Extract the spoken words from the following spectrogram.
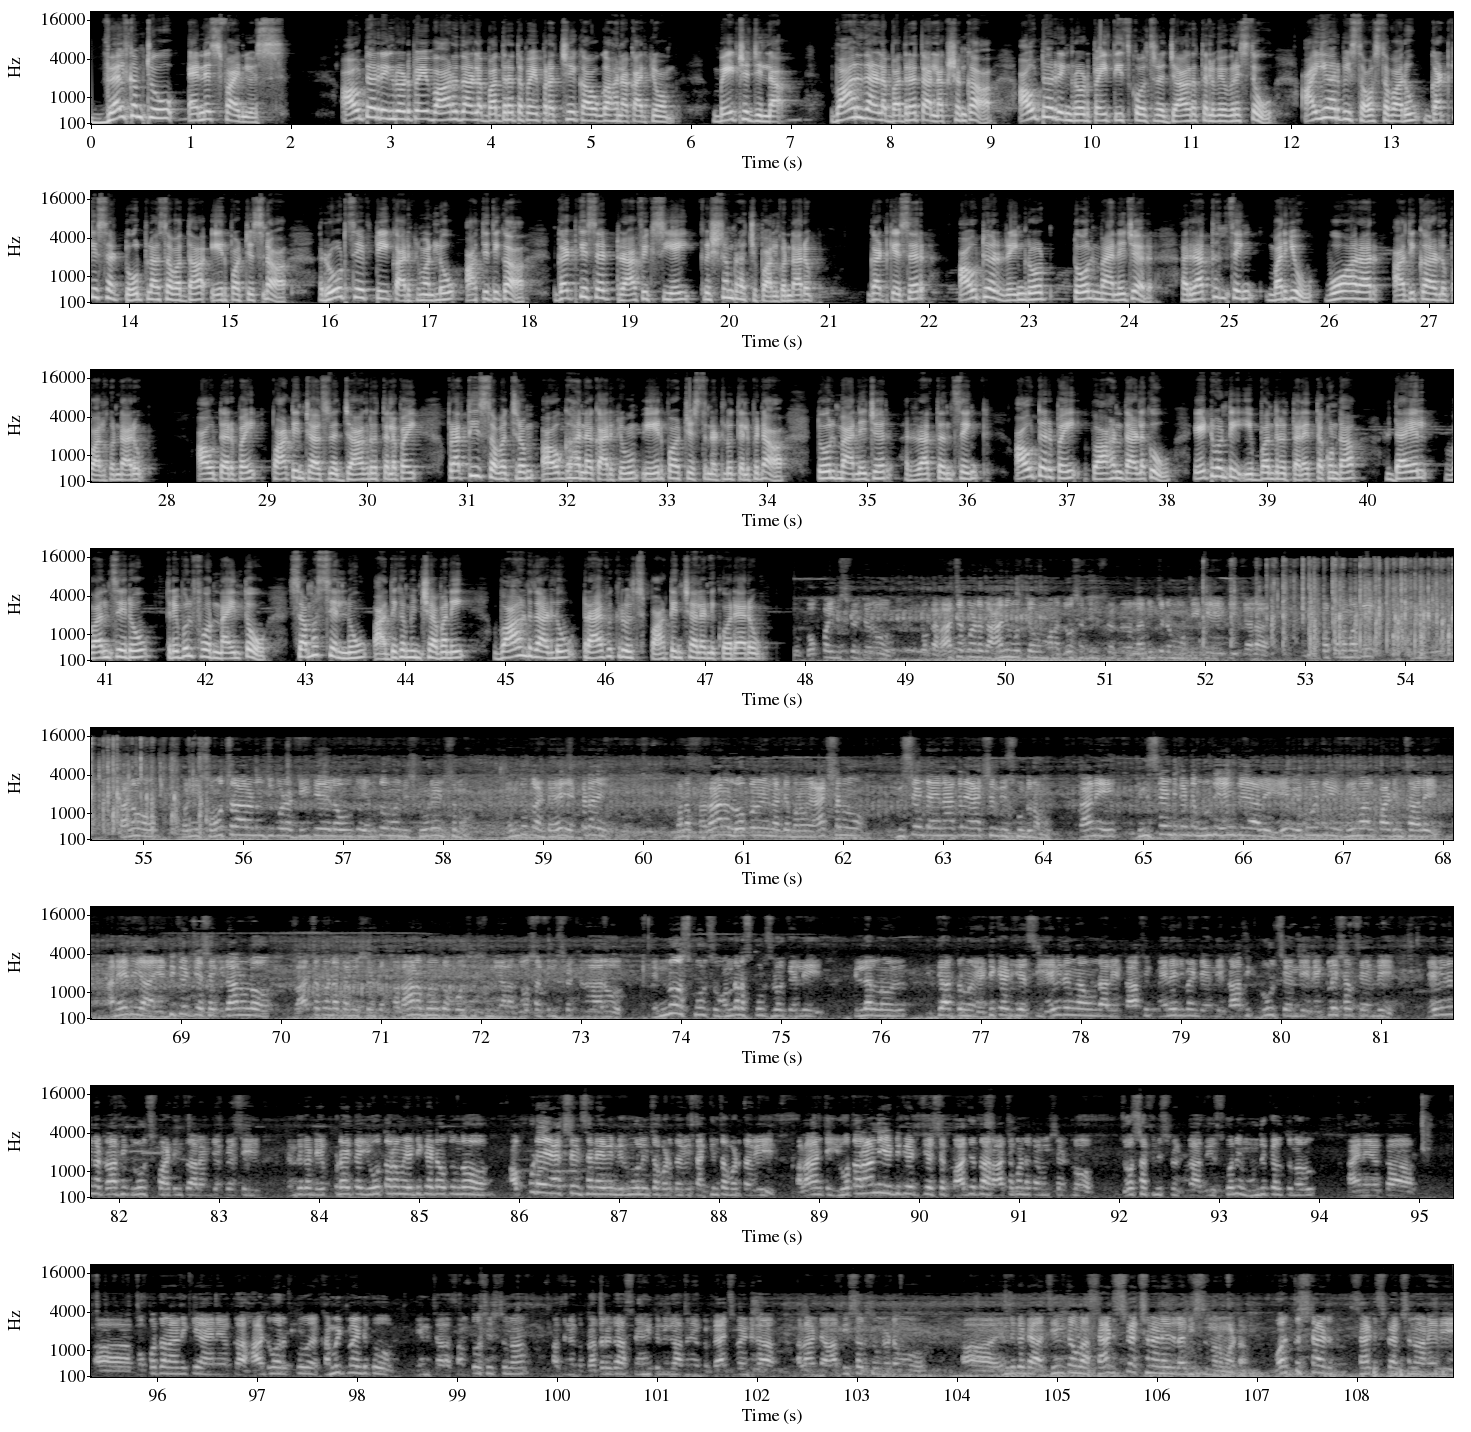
Welcome to NS five news. Outer ring రోడ్డుపై వారదాళ్ళ భద్రతపై ప్రత్యేక అవగాహన కార్యక్రమం. మేడ్చల్ జిల్లా వారదాళ్ళ భద్రత లక్ష్యంగా ఔటర్ రింగ్ రోడ్డుపై తీసుకోవాల్సిన జాగ్రత్తలు వివరిస్తూ ఐఆర్బీ సంస్థ వారు గట్కేసర్ టోల్ ప్లాజా వద్ద ఏర్పాటు చేసిన రోడ్ సేఫ్టీ కార్యక్రమంలో అతిథిగా గట్కేసర్ ట్రాఫిక్ సిఐ కృష్ణంరాజు పాల్గొన్నారు. Ghatkesar outer ring road toll manager Ratan Singh మరియు ఓఆర్ఆర్ అధికారులు పాల్గొన్నారు. ఔటర్పై పాటించాల్సిన జాగ్రత్తలపై ప్రతి సంవత్సరం అవగాహన కార్యక్రమం ఏర్పాటు చేస్తున్నట్లు తెలిపిన టోల్ మేనేజర్ రతన్ సింగ్ ఔటర్పై వాహనదారులకు ఎటువంటి ఇబ్బందులు తలెత్తకుండా dial one zero triple four నైన్తో సమస్యలను అధిగమించామని వాహనదారులు ట్రాఫిక్ రూల్స్ పాటించాలని కోరారు. గొప్ప ఇన్స్పెక్టర్ ఒక రాచకొండకు ఆనిముత్యం మన జోసఫ్ ఇన్స్పెక్టర్ లభించడం టీటీఐకి చాలా గొప్పతనం అది. తను కొన్ని సంవత్సరాల నుంచి కూడా టీటీఐలో ఉంటూ ఎంతోమంది స్టూడెంట్స్ను ఎందుకంటే ఎక్కడ మన ప్రధాన లోపం ఏంటంటే మనం యాక్షన్ ఇన్సిడెంట్ అయినాకనే యాక్షన్ తీసుకుంటున్నాము. కానీ ఇన్సిడెంట్ కంటే ముందు ఏం చేయాలి? ఏం ఎటువంటి నియమాలు పాటించాలి? అనేది ఆ ఎడ్యుకేట్ చేసే విధానంలో రాచకొండ కమిషనర్లో ప్రధాన భూమిక పోషిస్తుంది. అలా జోసఫ్ ఇన్స్పెక్టర్ గారు ఎన్నో స్కూల్స్ వందల స్కూల్స్లోకి వెళ్ళి పిల్లలను విద్యార్థులను ఎడ్యుకేట్ చేసి ఏ విధంగా ఉండాలి ట్రాఫిక్ మేనేజ్మెంట్ ఏంది ట్రాఫిక్ రూల్స్ ఏంది రెగ్యులేషన్స్ ఏంది ఏ విధంగా ట్రాఫిక్ రూల్స్ పాటించాలని చెప్పేసి ఎందుకంటే ఎప్పుడైతే యువతరం ఎడ్యుకేట్ అవుతుందో అప్పుడే యాక్సిడెంట్స్ అనేవి నిర్మూలించబడతాయి తగ్గించబడతాయి అలాంటి యువతరాన్ని ఎడ్యుకేట్ చేసే బాధ్యత రాచకొండ కమిషన్లో జోసఫ్ ఇన్స్పెక్టర్ గారు తీసుకొని ముందుకెళ్తున్నారు. ఆయన యొక్క గొప్పతనానికి ఆయన యొక్క హార్డ్ వర్క్ కమిట్మెంట్కు నేను చాలా సంతోషిస్తున్నా. అతని యొక్క బ్రదర్గా స్నేహితునిగా అతని యొక్క బ్యాచ్మెంట్గా అలాంటి ఆఫీసర్స్ ఉండటము ఎందుకంటే ఆ జీవితంలో సాటిస్ఫాక్షన్ అనేది లభిస్తుంది అనమాట వర్క్ స్టాట్ సాటిస్ఫాక్షన్ అనేది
